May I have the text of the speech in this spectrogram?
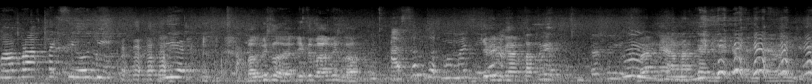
mau praktek si Odi lihat Bagus loh, itu bagus loh. Asam buat mama sih. Kirim ke Tatwit. Mbak, ini anaknya di make Kelly gitu.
